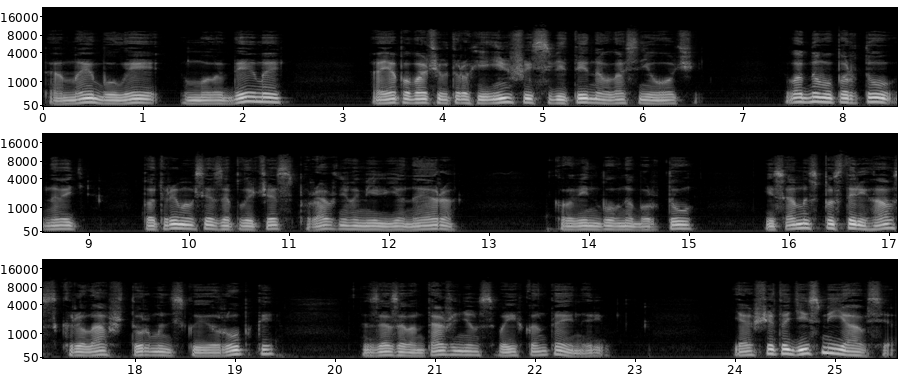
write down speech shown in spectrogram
Та ми були молодими а я побачив трохи інші світи на власні очі. В одному порту навіть потримався за плече справжнього мільйонера, коли він був на борту і саме спостерігав з крила штурманської рубки за завантаженням своїх контейнерів. Я ще тоді сміявся,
